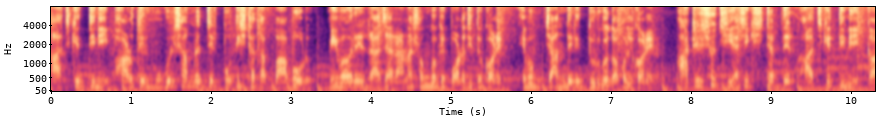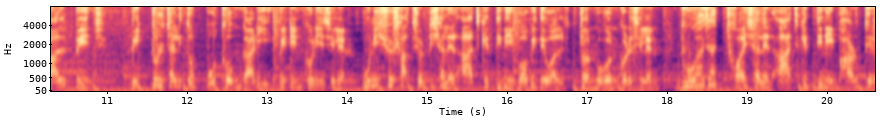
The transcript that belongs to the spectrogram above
আজকের দিনেই ভারতের মুঘল সাম্রাজ্যের প্রতিষ্ঠাতা বাবর মেবারের রাজা রানাসঙ্গকে পরাজিত করেন এবং চান্দেরির দুর্গ দখল করেন। আঠেরোশো ছিয়াশি খ্রিস্টাব্দের আজকের দিনেই কাল বেঞ্চ পেট্রোল চালিত প্রথম গাড়ি পেটেন্ট করিয়েছিলেন। উনিশশো সাতষট্টি সালের আজকের দিনেই ববি দেওয়াল জন্মগ্রহণ করেছিলেন। দু সালের আজকের দিনেই ভারতের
